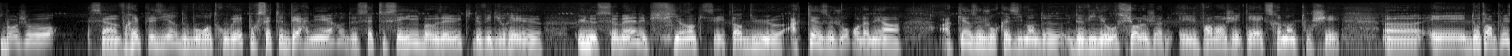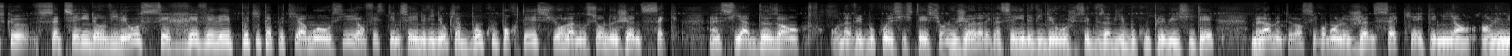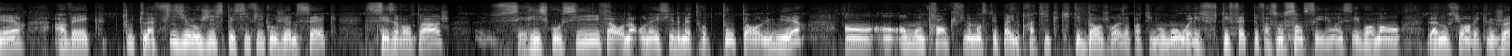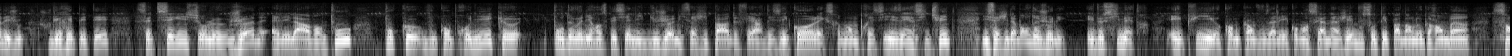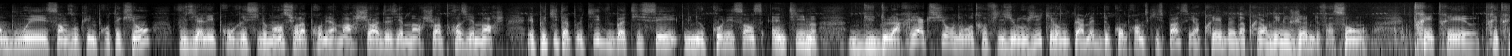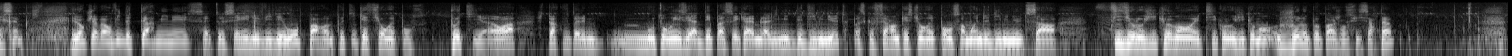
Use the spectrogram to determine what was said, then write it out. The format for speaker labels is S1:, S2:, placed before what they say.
S1: Bonjour, c'est un vrai plaisir de vous retrouver pour cette dernière de cette série, bah, vous avez vu, qui devait durer euh, une semaine et puis finalement qui s'est étendue euh, à 15 jours. On en est à, à 15 jours quasiment de, vidéos sur le jeûne. Et vraiment, j'ai été extrêmement touché. Euh, et d'autant plus que cette série de vidéos s'est révélée petit à petit à moi aussi. Et en fait, c'était une série de vidéos qui a beaucoup porté sur la notion de jeûne sec. Hein, S'il y a deux ans, on avait beaucoup insisté sur le jeûne avec la série de vidéos, je sais que vous aviez beaucoup plébiscité. Mais là, maintenant, c'est vraiment le jeûne sec qui a été mis en lumière avec toute la physiologie spécifique au jeûne sec, ses avantages, ses risques aussi. On a, essayé de mettre tout en lumière en, montrant que finalement ce n'était pas une pratique qui était dangereuse à partir du moment où elle était faite de façon sensée. Hein. C'est vraiment la notion avec le jeûne. Et je voulais répéter, cette série sur le jeûne, elle est là avant tout pour que vous compreniez que pour devenir un spécialiste du jeûne, il ne s'agit pas de faire des écoles extrêmement précises et ainsi de suite. Il s'agit d'abord de jeûner et de s'y mettre. Et puis, euh, comme quand vous allez commencer à nager, vous sautez pas dans le grand bain sans bouée, sans aucune protection. Vous y allez progressivement sur la première marche, sur la deuxième marche, sur la troisième marche. Et petit à petit, vous bâtissez une connaissance intime de la réaction de votre physiologie qui va vous permettre de comprendre ce qui se passe et après ben, d'appréhender le jeûne de façon très, très, euh, très, très simple. Et donc, j'avais envie de terminer cette série de vidéos par un petit question-réponse petit. Alors là, j'espère que vous allez m'autoriser à dépasser quand même la limite des 10 minutes, parce que faire un question-réponse en moins de 10 minutes, ça, physiologiquement et psychologiquement, je ne peux pas, j'en suis certain.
